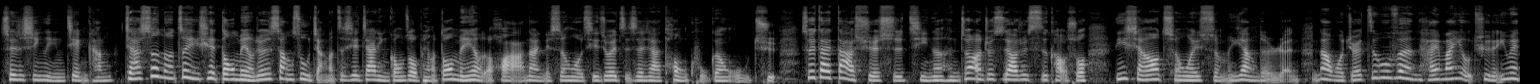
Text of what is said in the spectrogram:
身心灵健康。假设呢，这一切都没有，就是上述讲的这些家庭、工作、朋友都没有的话，那你的生活其实就会只剩下痛苦跟无趣。所以在大学时期呢，很重要就是要去思考说，你想要成为什么样的人。那我觉得这部分还蛮有趣的，因为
